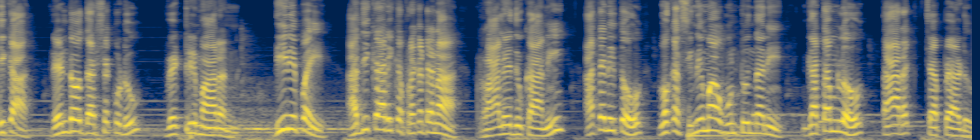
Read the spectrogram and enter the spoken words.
ఇక రెండో దర్శకుడు వెట్రిమారన్. దీనిపై అధికారిక ప్రకటన రాలేదు కానీ అతనితో ఒక సినిమా ఉంటుందని గతంలో తారక్ చెప్పాడు.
